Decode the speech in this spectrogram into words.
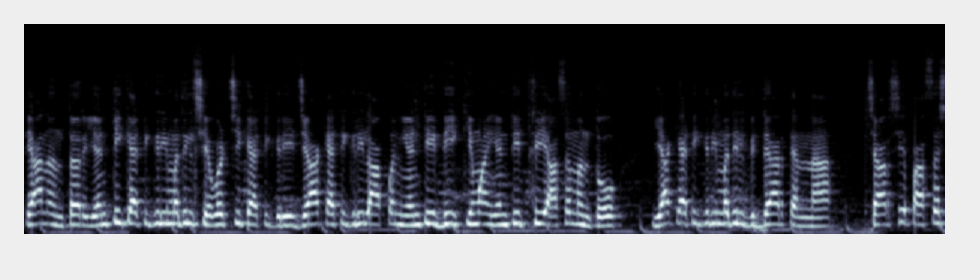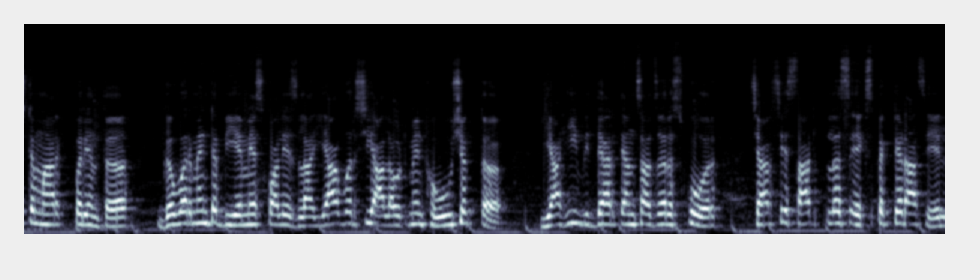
त्यानंतर एन टी कॅटेगरीमधील शेवटची कॅटेगरी ज्या कॅटेगरीला आपण एन टी डी किंवा एन टी थ्री असं म्हणतो या कॅटेगरीमधील विद्यार्थ्यांना चारशे पासष्ट मार्कपर्यंत गव्हर्नमेंट बी एम एस कॉलेजला यावर्षी अलॉटमेंट होऊ शकतं. याही विद्यार्थ्यांचा जर स्कोअर चारशे साठ प्लस एक्सपेक्टेड असेल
